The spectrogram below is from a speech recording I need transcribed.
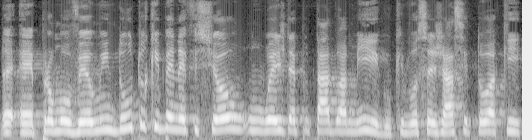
é, promoveu um indulto que beneficiou um ex-deputado deputado amigo, que você já citou aqui,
